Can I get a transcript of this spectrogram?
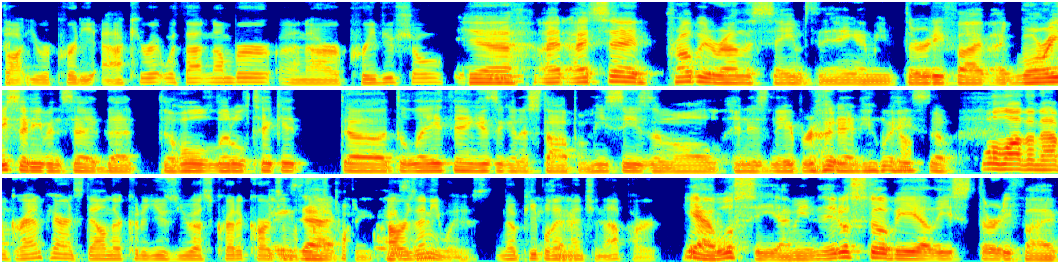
thought you were pretty accurate with that number in our preview show. Yeah, I'd, I'd say probably around the same thing. I mean, 35. I, Maurice had even said that the whole little ticket uh, delay thing isn't going to stop him. He sees them all in his neighborhood anyway. Yeah. So, Well, a lot of them have grandparents down there could have used U.S. credit cards in the first Exactly, 24 hours, exactly. anyways. No, people didn't mention that part. yeah, we'll see. I mean, it'll still be at least 35,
